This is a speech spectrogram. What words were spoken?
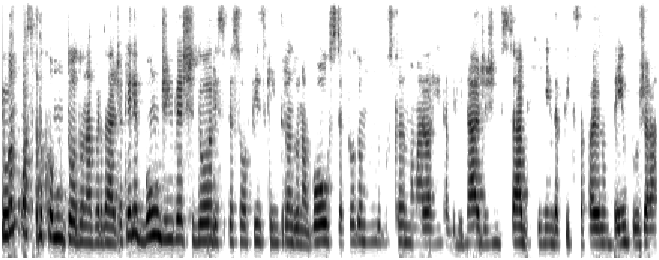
e o ano passado como um todo, na verdade, aquele boom de investidores, pessoa física entrando na bolsa, todo mundo buscando uma maior rentabilidade, a gente sabe que renda fixa faz um tempo já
